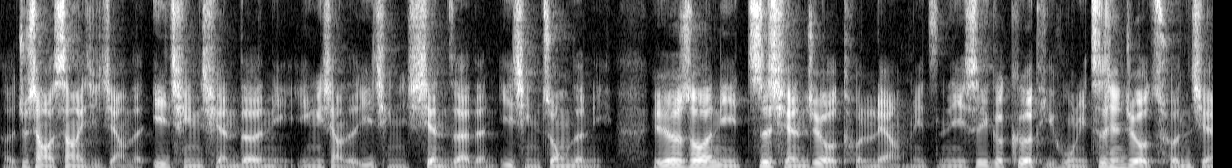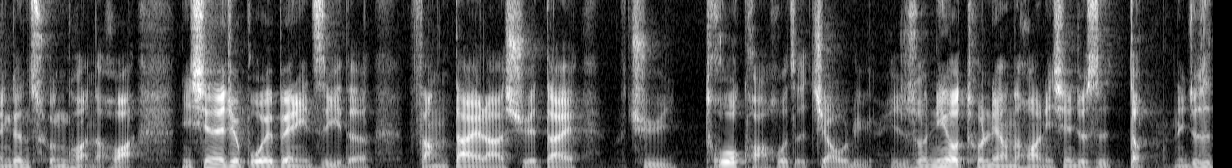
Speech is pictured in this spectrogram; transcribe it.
呃，就像我上一集讲的，疫情前的你影响着疫情现在的疫情中的你。也就是说，你之前就有囤粮，你你是一个个体户，你之前就有存钱跟存款的话，你现在就不会被你自己的房贷啦、学贷去拖垮或者焦虑。也就是说，你有囤粮的话，你现在就是等，你就是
